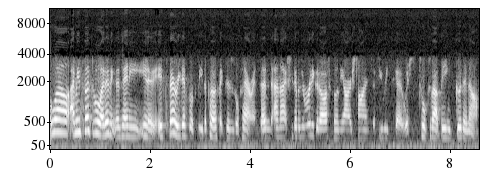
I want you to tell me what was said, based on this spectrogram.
Well, I mean, first of all, I don't think there's any, you know, it's very difficult to be the perfect digital parent. And, and actually, there was a really good article in the Irish Times a few weeks ago which talked about being good enough.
